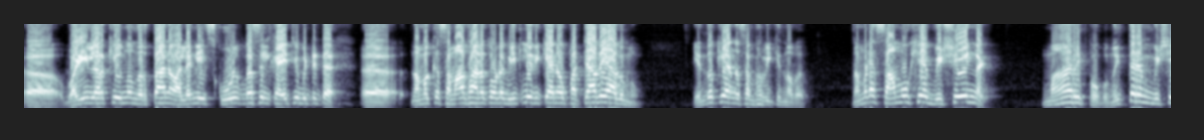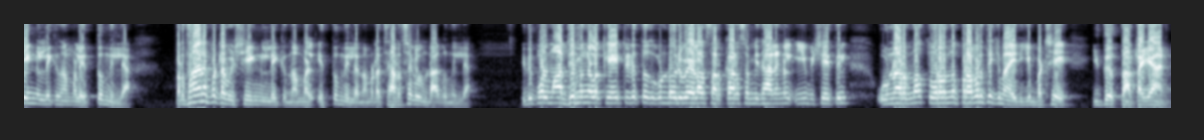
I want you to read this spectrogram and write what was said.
ആ, വഴിയിലിറക്കി ഒന്ന് നിർത്താനോ അല്ലെങ്കിൽ സ്കൂൾ ബസ്സിൽ കയറ്റി വിട്ടിട്ട് നമുക്ക് സമാധാനത്തോടെ വീട്ടിലിരിക്കാനോ പറ്റാതെയാകുന്നു. എന്തൊക്കെയാണ് സംഭവിക്കുന്നത്? നമ്മുടെ സാമൂഹ്യ വിഷയങ്ങൾ മാറിപ്പോകുന്നു. ഇത്തരം വിഷയങ്ങളിലേക്ക് നമ്മൾ എത്തുന്നില്ല. പ്രധാനപ്പെട്ട വിഷയങ്ങളിലേക്ക് നമ്മൾ എത്തുന്നില്ല. നമ്മുടെ ചർച്ചകൾ ഉണ്ടാകുന്നില്ല. ഇതിപ്പോൾ മാധ്യമങ്ങളൊക്കെ ഏറ്റെടുത്തത് കൊണ്ട് ഒരു വേള സർക്കാർ സംവിധാനങ്ങൾ ഈ വിഷയത്തിൽ ഉണർന്ന് തുറന്ന് പ്രവർത്തിക്കുമായിരിക്കും. പക്ഷേ ഇത് തടയാൻ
